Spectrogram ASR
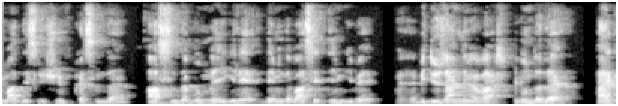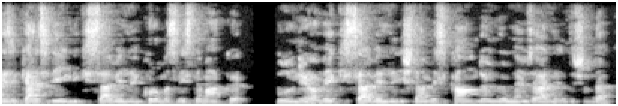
maddesinin 3. fıkrasında aslında bununla ilgili demin de bahsettiğim gibi e, bir düzenleme var. Bunda da herkesin kendisiyle ilgili kişisel verilerin korunmasını isteme hakkı bulunuyor ve kişisel verilerin işlenmesi kanunda öngörülen özelliklerin dışında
